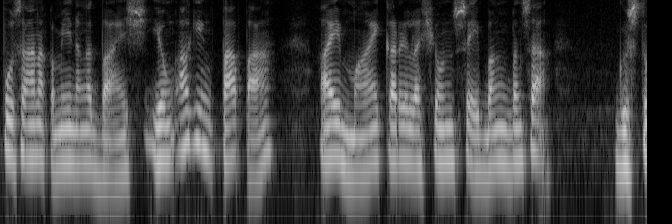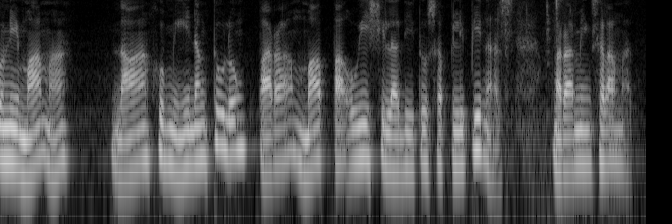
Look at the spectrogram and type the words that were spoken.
po sana kami ng advice. Yung aking papa ay may karelasyon sa ibang bansa. Gusto ni mama na humingi ng tulong para mapauwi sila dito sa Pilipinas. Maraming salamat.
